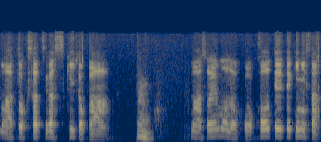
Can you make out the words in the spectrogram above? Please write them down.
まあ、特撮が好きとか、うん。まあ、そういうものをこう肯定的にさ、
